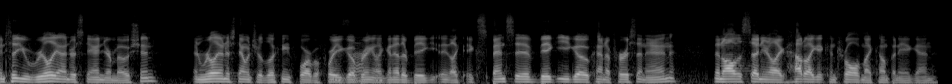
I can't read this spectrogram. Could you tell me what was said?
until you really understand your motion and really understand what you're looking for before you go bring like another big, like expensive, big ego kind of person in. Then all of a sudden you're like, how do I get control of my company again?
